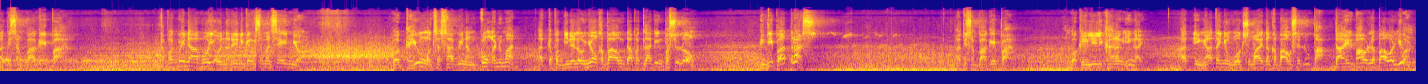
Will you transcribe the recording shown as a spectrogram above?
At isang bagay pa, kapag may naamoy o narinig ang isa man sa inyo, huwag kayong magsasabi ng kung anuman. At kapag ginalaw nyo ang kabaong dapat laging pasulong, hindi pa atras. At isang bagay pa, huwag kayong lilikha ng ingay. At ingatan yung huwag sumayad ang kabaong sa lupa dahil bawal na bawal yun.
